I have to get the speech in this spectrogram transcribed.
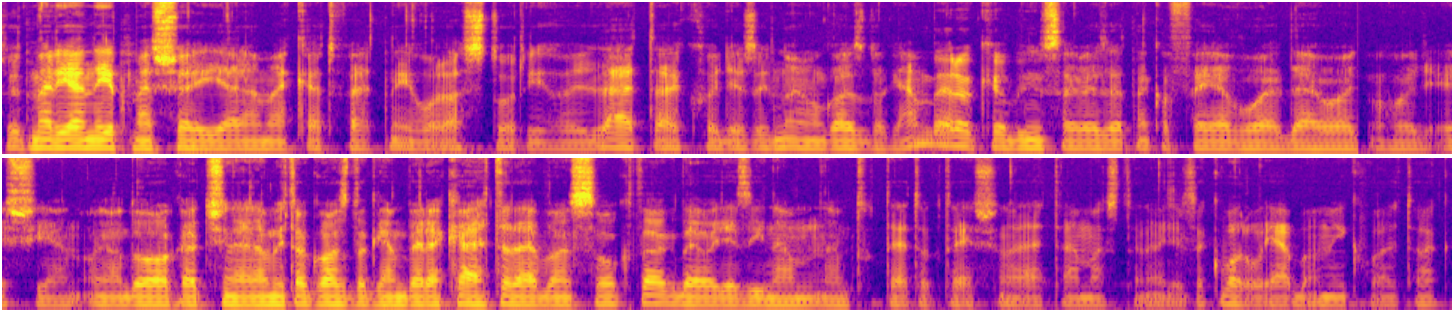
Sőt, mert ilyen népmesei elemeket vet néhol a sztori, hogy látták, hogy ez egy nagyon gazdag ember, aki a bűnszervezetnek a feje volt, de hogy, hogy és ilyen olyan dolgokat csinál, amit a gazdag emberek általában szoktak, de hogy ez így nem, nem tudtátok teljesen alátámasztani, hogy ezek valójában mik voltak.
